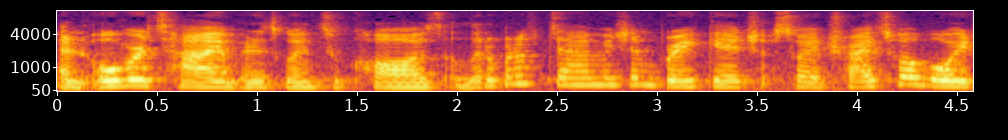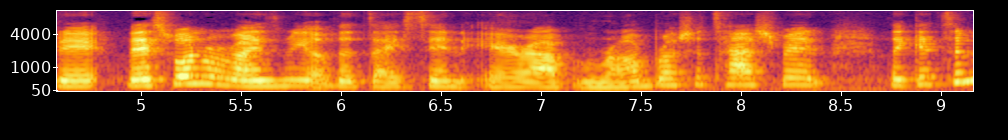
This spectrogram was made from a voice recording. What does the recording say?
and over time it is going to cause a little bit of damage and breakage so i try to avoid it. This one reminds me of the dyson airwrap round brush attachment. Like it's an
